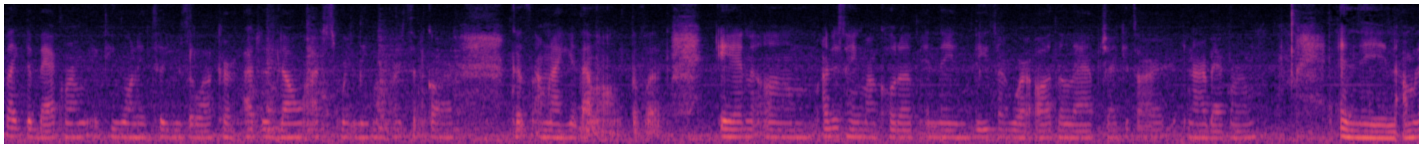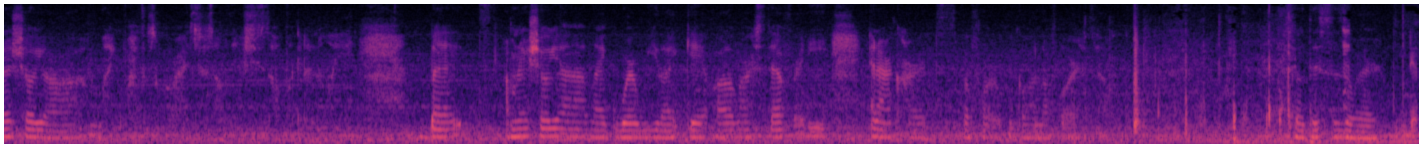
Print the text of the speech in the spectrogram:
Like the back room if you wanted to use a locker. I just don't. I just really leave my purse in the car because i'm not here that long. The fuck? And um i just hang my coat up and then these are where all the lab jackets are in our back room. And then i'm gonna show y'all like my supervisor's over there. She's so fucking annoying. But i'm gonna show y'all like where we like get all of our stuff ready in our carts before we go on the floor so. So this is where we do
